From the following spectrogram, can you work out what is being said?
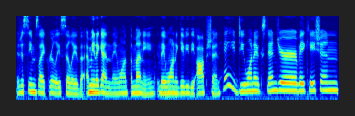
Yeah. It just seems like really silly that I mean again, they want the money. They Mm-hmm. want to give you the option. Hey, do you want to extend your vacation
